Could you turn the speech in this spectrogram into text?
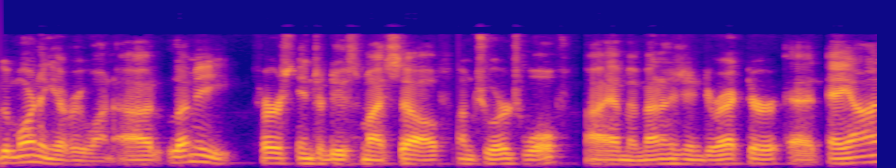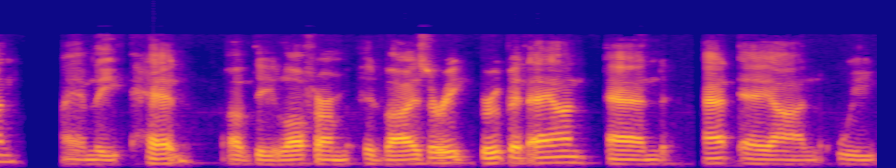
Good morning, everyone. Uh, let me first introduce myself. I'm George Wolf. I am a managing director at Aon. I am the head of the law firm advisory group at Aon. And at Aon, we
